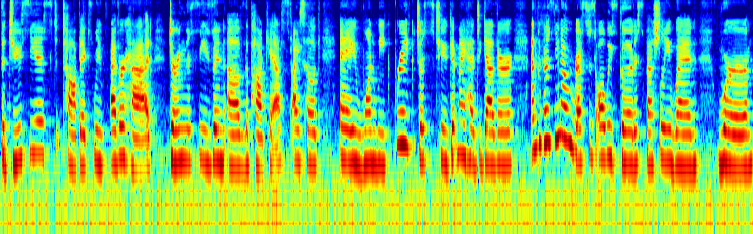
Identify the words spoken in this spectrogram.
the juiciest topics we've ever had during this season of the podcast. I took a one week break just to get my head together, and because you know, rest is always good, especially when we're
